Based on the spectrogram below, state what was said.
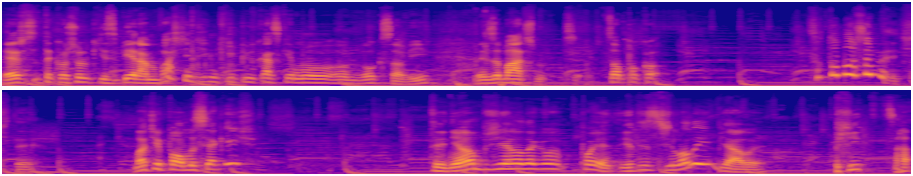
Ja jeszcze te koszulki zbieram właśnie dzięki piłkarskiemu boksowi. No i zobaczmy, co poko... Co to może być, ty? Macie pomysł jakiś? Ty, nie mam zielonego pojęcia. Jest zielony i biały. Pizza.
